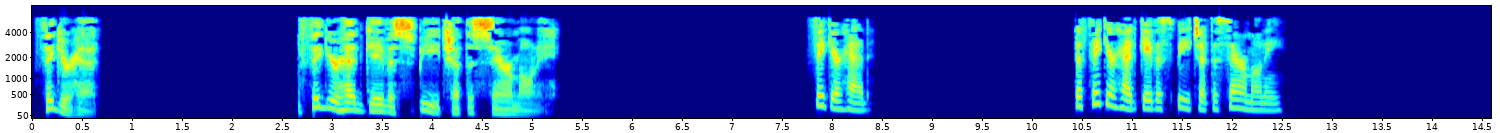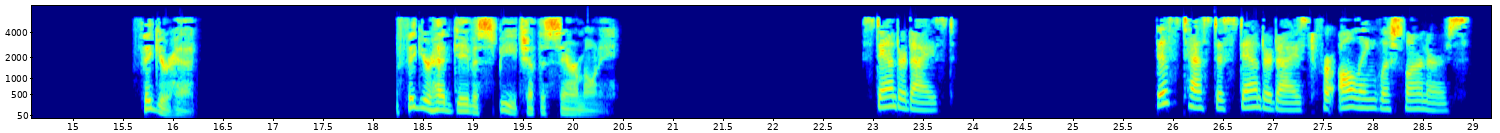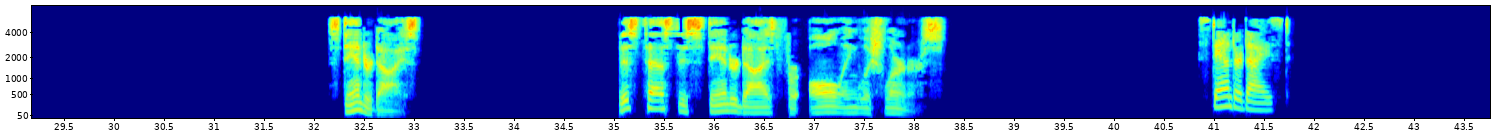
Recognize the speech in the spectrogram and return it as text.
Figurehead. The figurehead gave a speech at the ceremony. Figurehead. The figurehead gave a speech at the ceremony. Figurehead. The figurehead gave a speech at the ceremony. Standardized. This test is standardized for all English learners. Standardized. This test is standardized for all English learners. Standardized.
